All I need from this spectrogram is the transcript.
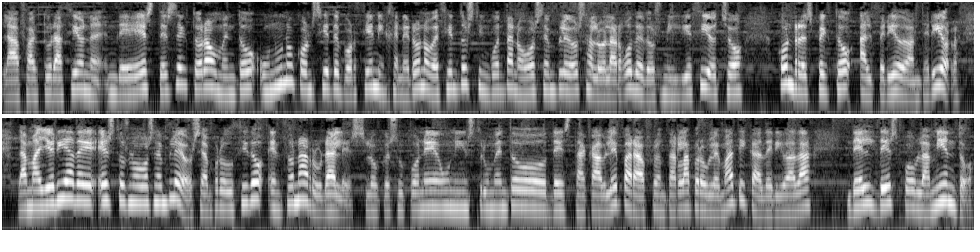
la facturación de este sector aumentó un 1,7% y generó 950 nuevos empleos a lo largo de 2018 con respecto al periodo anterior. La mayoría de estos nuevos empleos se han producido en zonas rurales, lo que supone un instrumento destacable para afrontar la problemática derivada del despoblamiento.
